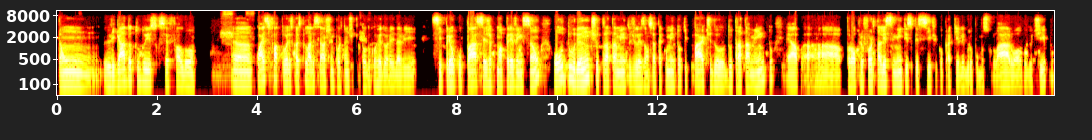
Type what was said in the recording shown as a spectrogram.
então, ligado a tudo isso que você falou, uh, quais fatores, quais pilares você acha importante que todo corredor aí deve se preocupar, seja com uma prevenção ou durante o tratamento de lesão? Você até comentou que parte do, do tratamento é a próprio fortalecimento específico para aquele grupo muscular ou algo do tipo,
